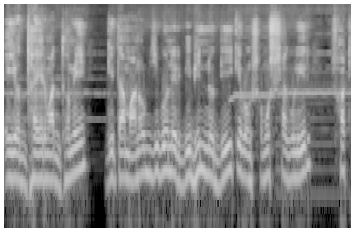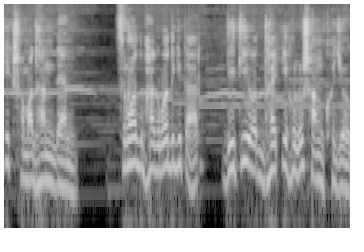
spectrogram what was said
এই অধ্যায়ের মাধ্যমে গীতা মানব জীবনের বিভিন্ন দিক এবং সমস্যাগুলির সঠিক সমাধান দেন। শ্রীমদ্ ভাগবত গীতার দ্বিতীয় অধ্যায়টি হল সাংখ্যযোগ।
